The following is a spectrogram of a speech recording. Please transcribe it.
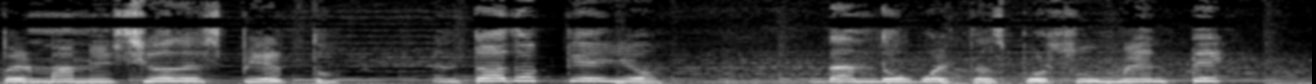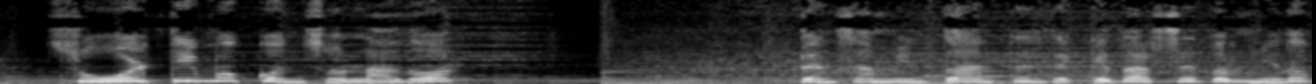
permaneció despierto. En todo aquello, dando vueltas por su mente, su último consolador pensamiento antes de quedarse dormido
